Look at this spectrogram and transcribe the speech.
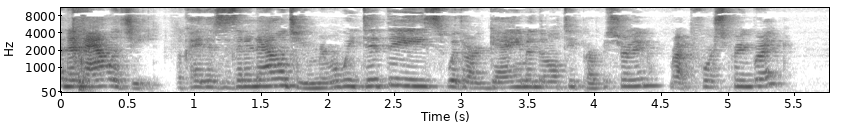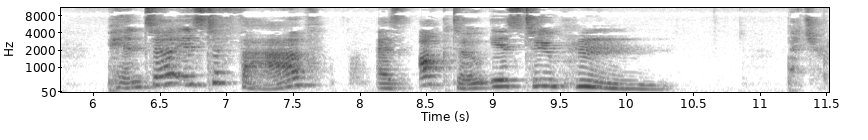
An analogy. Okay, this is an analogy. Remember we did these with our game in the multi-purpose room right before spring break? Penta is to five as octo is to hmm. Put your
